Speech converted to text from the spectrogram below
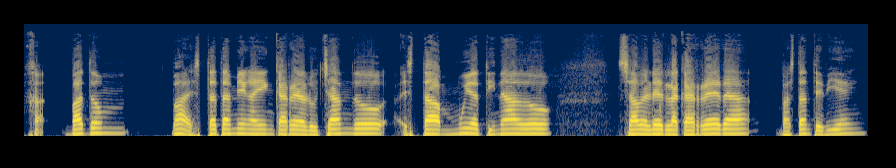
Ja- Baton va, está también ahí en carrera luchando, está muy atinado, sabe leer la carrera bastante bien,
